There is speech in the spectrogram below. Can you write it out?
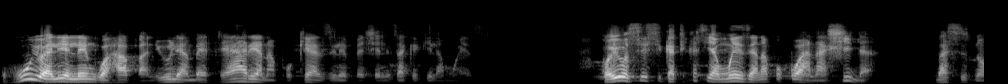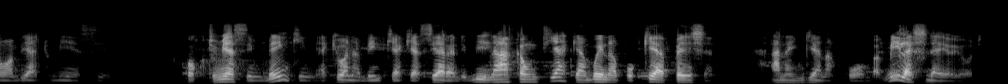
huyu aliyelengwa hapa ni yule ambaye tayari anapokea zile pensheni zake kila mwezi. Kwa hiyo sisi katikati ya mwezi anapokuwa ana shida basi tunamwambia atumie simu. Kwa kutumia sim banking akiwa na benki yake ya crdb na akaunti yake ambayo inapokea pension anaingia na kuomba bila shida yoyote.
